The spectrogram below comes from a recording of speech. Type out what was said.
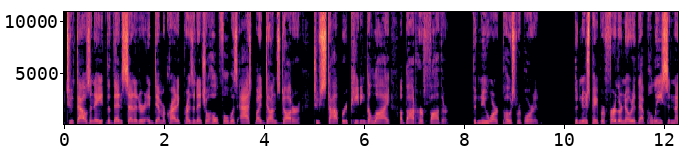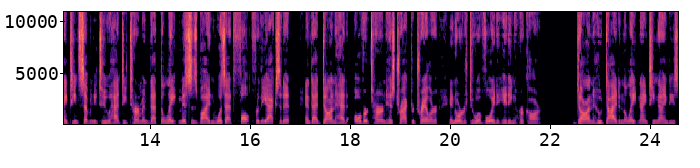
2008, the then senator and Democratic presidential hopeful was asked by Dunn's daughter to stop repeating the lie about her father, the New York Post reported. The newspaper further noted that police in 1972 had determined that the late Mrs. Biden was at fault for the accident and that Dunn had overturned his tractor trailer in order to avoid hitting her car. Dunn, who died in the late 1990s,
